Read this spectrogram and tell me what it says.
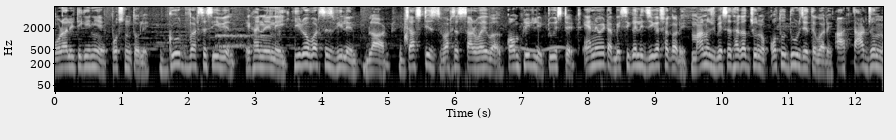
মোরালিটিকে নিয়ে প্রশ্ন তোলে। গুড ভার্সেস ইভেন এখানে নেই। Hero versus villain blood justice versus survival completely twisted অ্যানিমেটা বেসিক্যালি জিজ্ঞাসা করে, মানুষ বেঁচে থাকার জন্য কত দূর যেতে পারে? আর তার জন্য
